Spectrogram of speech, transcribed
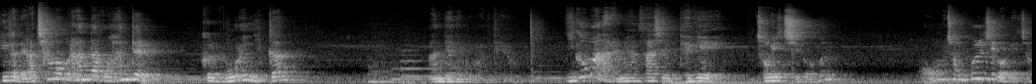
그러니까 내가 창업을 한다고 한들 그걸 모르니까 어, 안 되는 것 같아요. 이것만 알면 사실 되게 저희 직업은 엄청 꿀직업이죠.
